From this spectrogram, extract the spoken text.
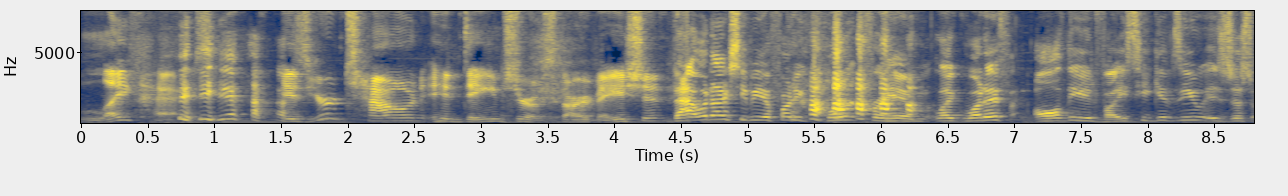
life hacks. yeah. Is your town in danger of starvation? That would actually be a funny quirk for him. Like, what if all the advice he gives you is just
